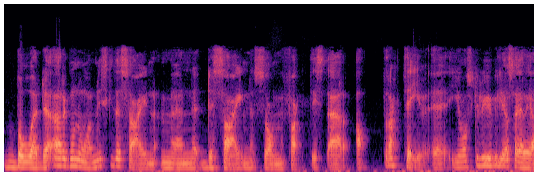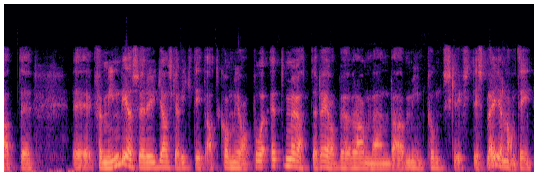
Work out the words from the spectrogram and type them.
både ergonomisk design men design som faktiskt är attraktiv. Jag skulle ju vilja säga det att Eh, för min del så är det ju ganska viktigt att kommer jag på ett möte där jag behöver använda min punktskriftsdisplay eller någonting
